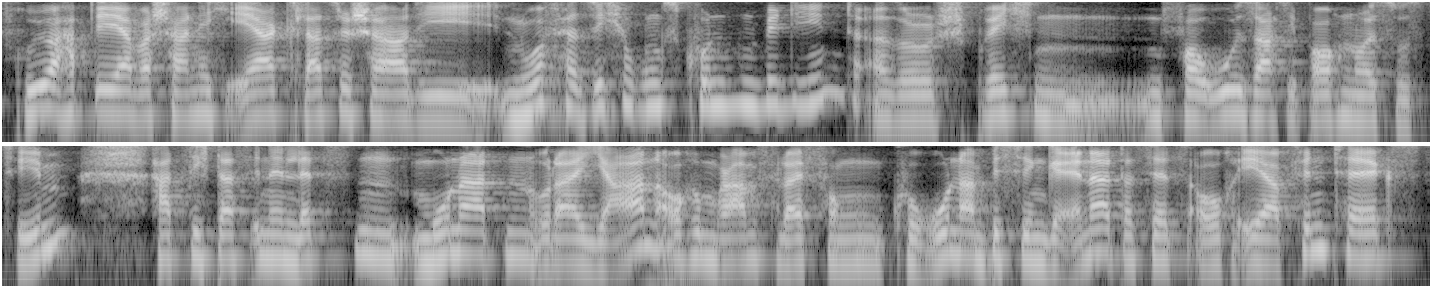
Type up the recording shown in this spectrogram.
Früher habt ihr ja wahrscheinlich eher klassischer die nur Versicherungskunden bedient, also sprich ein, VU sagt, ich brauche ein neues System. Hat sich das in den letzten Monaten oder Jahren auch im Rahmen vielleicht von Corona ein bisschen geändert, dass jetzt auch eher Fintechs,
